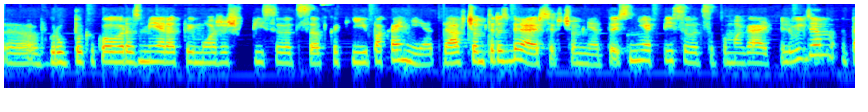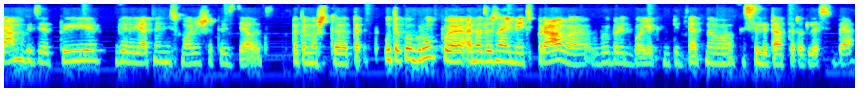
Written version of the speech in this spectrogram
э, в группы какого размера ты можешь вписываться, в какие пока нет, да, в чем ты разбираешься, в чем нет. То есть не вписываться, помогать людям там, где ты, вероятно, не сможешь это сделать потому что у такой группы она должна иметь право выбрать более компетентного фасилитатора для себя.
